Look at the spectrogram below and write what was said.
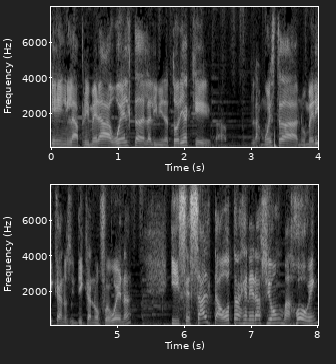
en la primera vuelta de la eliminatoria que la muestra numérica nos indica no fue buena, y se salta otra generación más joven,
